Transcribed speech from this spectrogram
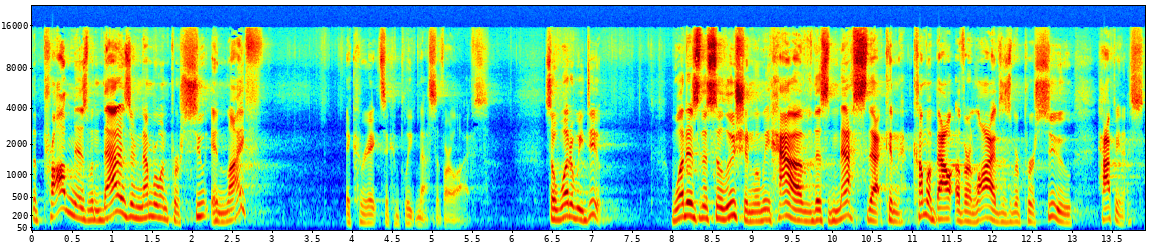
the problem is when that is our number one pursuit in life, it creates a complete mess of our lives. So, what do we do? What is the solution when we have this mess that can come about of our lives as we pursue happiness?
